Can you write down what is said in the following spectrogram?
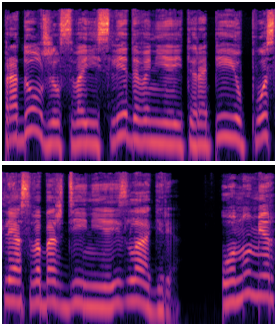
продолжил свои исследования и терапию после освобождения из лагеря. Он умер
